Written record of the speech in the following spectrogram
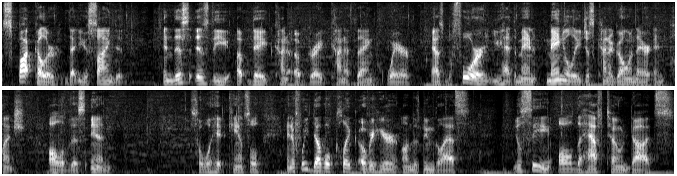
spot color that you assigned it. And this is the update kind of upgrade kind of thing where as before you had to man manually just kind of go in there and punch all of this in. So we'll hit cancel. And if we double click over here on the zoom glass, you'll see all the halftone dots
